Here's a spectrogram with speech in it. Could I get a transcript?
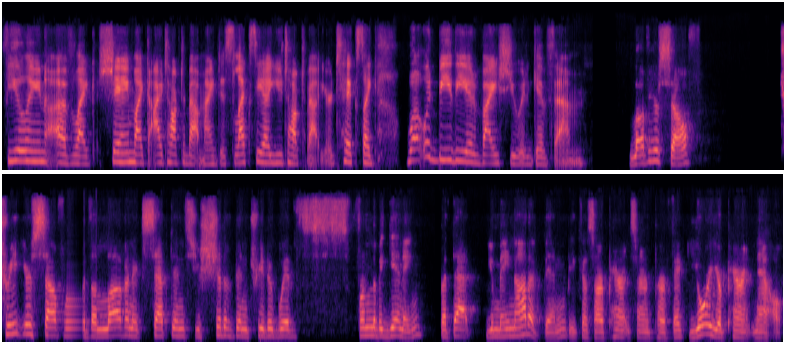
feeling of like shame, like I talked about my dyslexia, you talked about your tics, like what would be the advice you would give them? love yourself treat yourself with the love and acceptance you should have been treated with from the beginning but that you may not have been because our parents aren't perfect. You're your parent now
